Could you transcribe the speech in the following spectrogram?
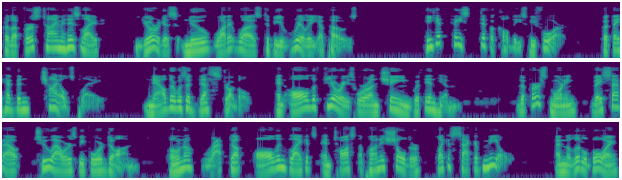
for the first time in his life, Jurgis knew what it was to be really opposed. He had faced difficulties before, but they had been child's play. Now there was a death struggle, and all the furies were unchained within him. The first morning they set out two hours before dawn, Ona wrapped up all in blankets and tossed upon his shoulder like a sack of meal, and the little boy,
